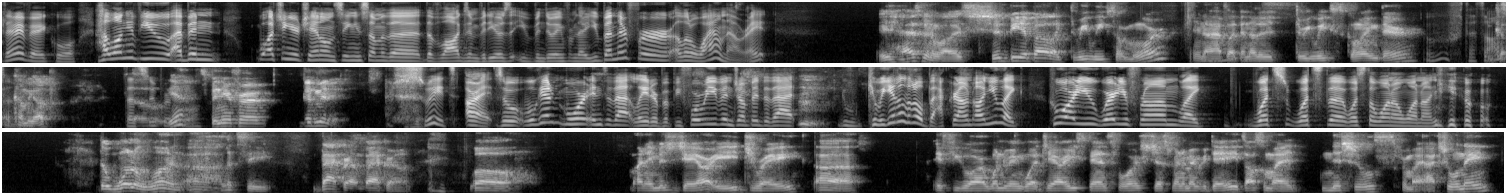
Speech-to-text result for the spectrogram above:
Very, very cool. How long have you? I've been watching your channel and seeing some of the the vlogs and videos that you've been doing from there. You've been there for a little while now, right? It has been a while. It should be about like three weeks or more, and I have like another three weeks going there Oof, that's awesome. coming up. That's So, super yeah, cool. it's been here for a good minute. Sweet. All right, so we'll get more into that later. But before we even jump into that, can we get a little background on you? Like, who are you? Where are you from? Like, what's what's the what's the 101 on you? The 101. Ah, let's see. Background, background. Well, my name is JRE, Dre. Uh, if you are wondering what JRE stands for, it's just random every day. It's also my initials for my actual name.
